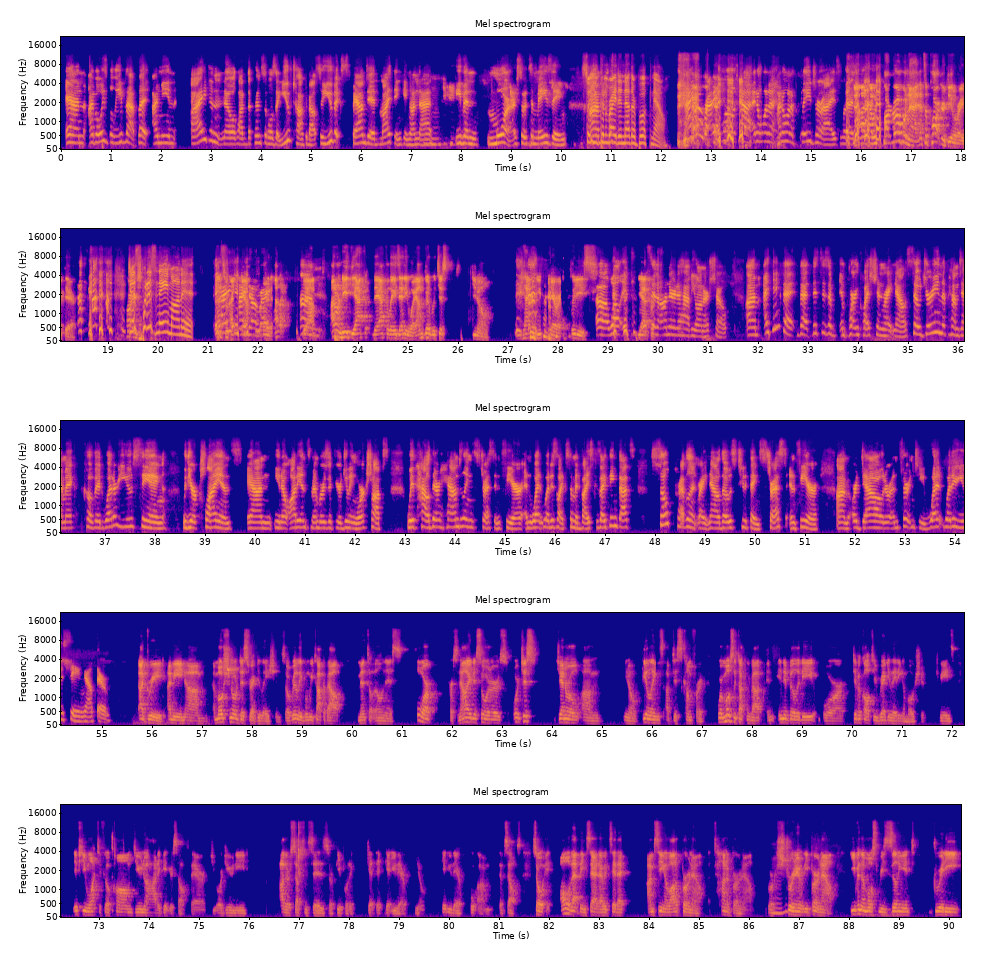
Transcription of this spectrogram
and i've always believed that but i mean i didn't know a lot of the principles that you've talked about so you've expanded my thinking on that mm-hmm. even more so it's amazing. So you um, can write another book now I know, right? Well, yeah, I don't want to. I don't want to plagiarize what I. I would partner up on that. That's a partner deal right there. Just put his name on it. That's I, I know, right? I yeah, um, I don't need the acc- the accolades anyway. I'm good with just you know having you share it, please. Uh, well, it's, it's an honor to have you on our show. Um, I think that that this is an important question right now. So during the pandemic, COVID, what are you seeing with your clients and you know audience members if you're doing workshops with how they're handling stress and fear and what what is like some advice? Because i think that's so prevalent right now those two things stress and fear um, or doubt or uncertainty. What what are you seeing out there? Agreed. I mean um, emotional dysregulation. So really when we talk about mental illness or personality disorders or just general um, you know feelings of discomfort we're mostly talking about an inability or difficulty regulating emotion which means if you want to feel calm do you know how to get yourself there or do you need other substances or people to get get you there, you know, get you there um, themselves. So all of that being said, I would say that I'm seeing a lot of burnout, a ton of burnout. We're mm-hmm. extraordinarily burnout. Even the most resilient, gritty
